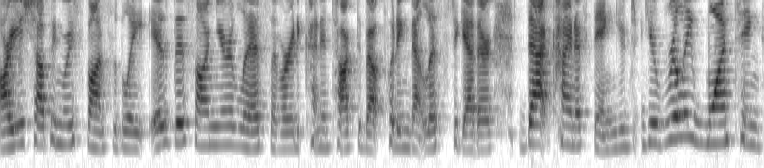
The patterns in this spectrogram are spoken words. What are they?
Are you shopping responsibly? Is this on your list? I've already kind of talked about putting that list together, that kind of thing. You, you're really wanting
